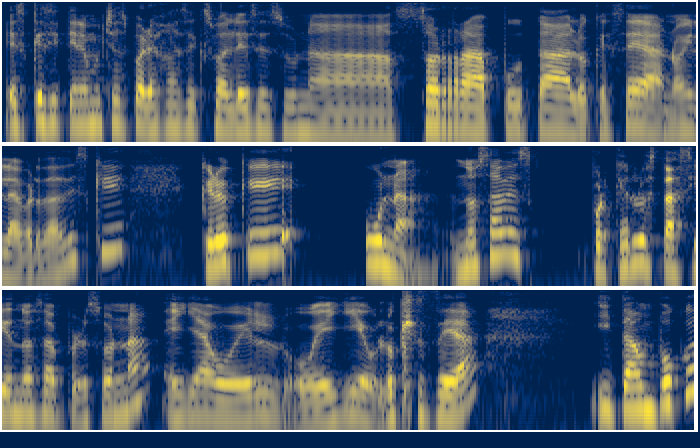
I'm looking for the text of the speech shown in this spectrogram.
es que si tiene muchas parejas sexuales es una zorra, puta, lo que sea, ¿no? Y la verdad es que creo que, una, no sabes por qué lo está haciendo esa persona, ella o él o ella o lo que sea, y tampoco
